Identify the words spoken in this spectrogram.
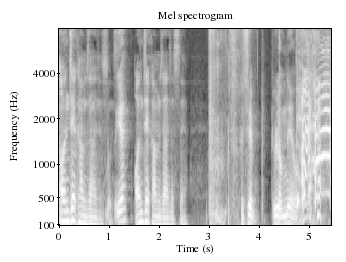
언제 감사하셨어요? 예? 언제 감사하셨어요? 글쎄 별로 없네요.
